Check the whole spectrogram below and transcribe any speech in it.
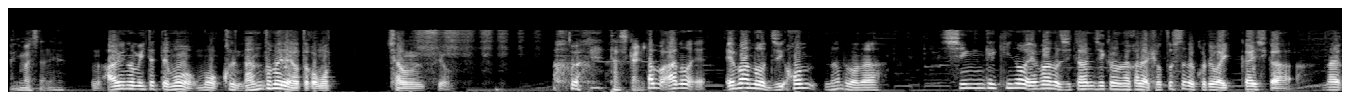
ありましたね。うんああいうの見てても、もうこれ何度目だよとか思っちゃうんですよ。確かに多。分あの、エエヴァのじ、ほん、なんだろうな、進撃のエヴァの時間軸の中ではひょっとしたらこれは1回しかな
